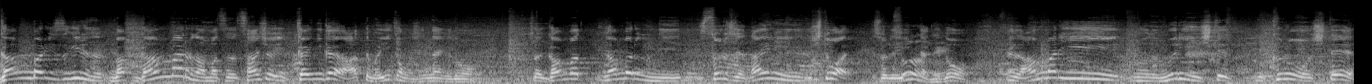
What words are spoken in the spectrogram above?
頑張りすぎるば頑張るのはまず最初1回2回はあってもいいかもしれないけどそれ頑張頑張るのにストレスじゃない人はそれでいいんだけどだけどあんまりうん無理して苦労して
